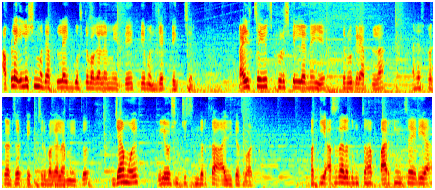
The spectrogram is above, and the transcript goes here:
आपल्या इलेक्शनमध्ये आपल्याला एक गोष्ट बघायला मिळते. ते म्हणजे टेक्चर टाईल्सचा यूज कुठेच केलेला नाही आहे सर्वीकडे आपल्याला अशाच प्रकारचं टेक्चर बघायला मिळतं. ज्यामुळे इलेव्हेशनची सुंदरता अधिकच वाटते बाकी असं झालं तुमचा हा पार्किंगचा एरिया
